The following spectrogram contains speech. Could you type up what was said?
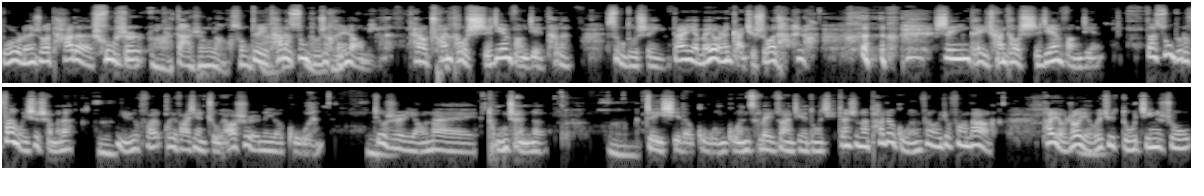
吴汝伦说，他的出诵声儿啊，大声朗诵啊，对他的诵读是很扰民的，他要穿透时间房间，他的诵读声音，当然也没有人敢去说他，是吧？声音可以穿透时间房间，但诵读的范围是什么呢？嗯你就发会发现，主要是那个古文，嗯就是姚鼐、桐城的嗯。这一系的古文、古文词类传这些东西。但是呢，他这个古文范围就放大了，他有时候也会去读经书，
